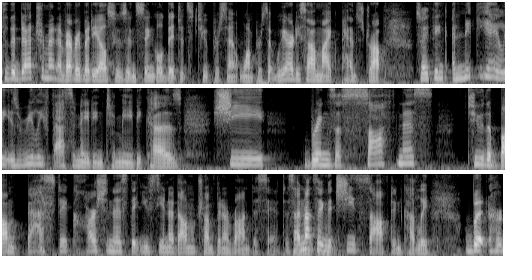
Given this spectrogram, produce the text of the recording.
to the detriment of everybody else who's in single digits 2%, 1%. We already saw Mike Pence drop. So I think a Nikki Haley is really fascinating to me because she brings a softness to the bombastic harshness that you see in a Donald Trump and a Ron DeSantis. I'm not saying mm-hmm. that she's soft and cuddly, but her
